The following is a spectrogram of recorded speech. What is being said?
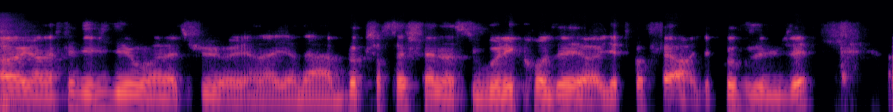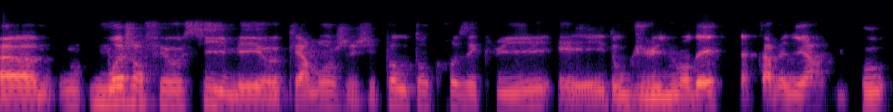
Euh, il en a fait des vidéos hein, là-dessus. Il y en a, il y blog sur sa chaîne. Si vous voulez creuser, euh, il y a de quoi faire, il y a de quoi vous amuser. Euh, moi, j'en fais aussi, mais clairement, je n'ai pas autant creusé que lui. Et donc, je lui ai demandé d'intervenir du coup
